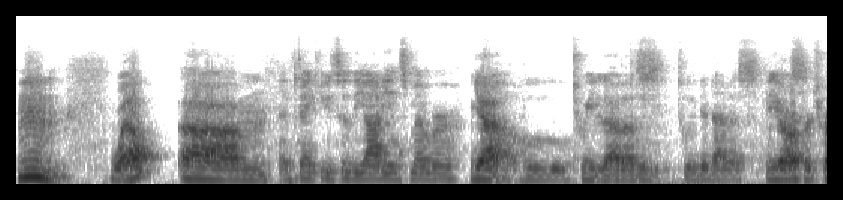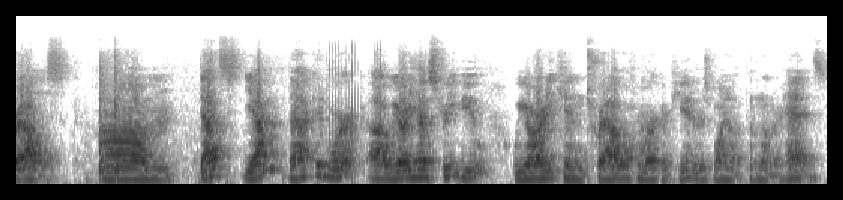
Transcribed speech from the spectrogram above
Hmm. Well, Um, And thank you to the audience member yeah, uh, who tweeted at us. tweet, tweeted at us. VR for travel. Um, that's yeah, that could work. Uh, we already have Street View. We already can travel from our computers. Why not put it on our heads?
